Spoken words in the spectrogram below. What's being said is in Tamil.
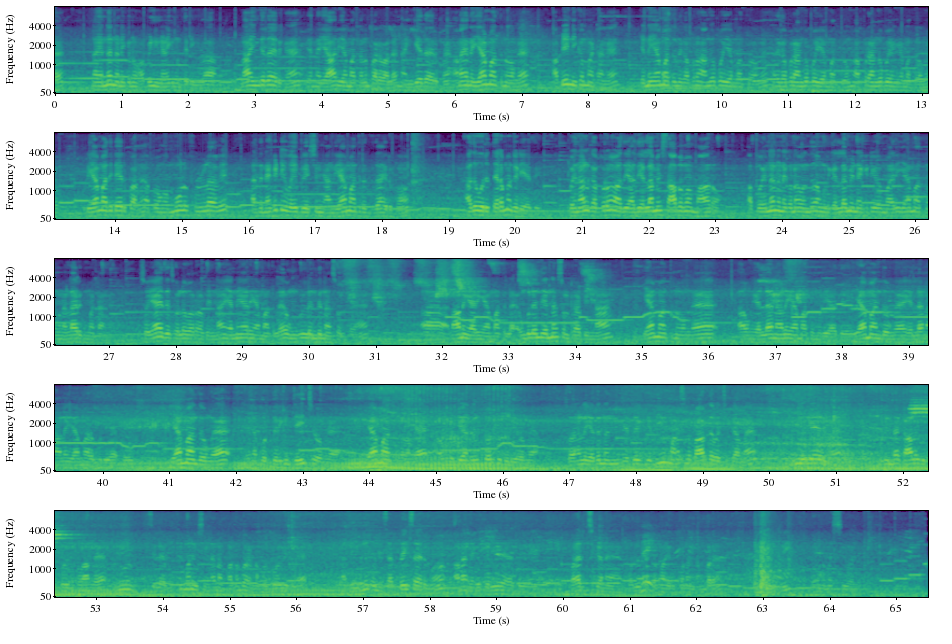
நான் என்ன நினைக்கணும் அப்படின்னு நினைக்கணும் தெரியுங்களா? நான் இங்கே தான் இருக்கேன். என்னை யார் ஏமாத்தினாலும் பரவாயில்ல நான் இங்கே தான் இருப்பேன். ஆனால் என்னை ஏமாத்தினவங்க அப்படியே நிற்க மாட்டாங்க. என்னை ஏமாத்துனதுக்கப்புறம் அங்கே போய் ஏமாற்றுவாங்க அதுக்கப்புறம் அங்கே போய் ஏமாற்றுவாங்க அப்புறம் அங்கே போய் ஏமாற்றுவாங்க இப்படி ஏமாற்றிட்டே இருப்பாங்க. அப்போ அவங்க மூளை ஃபுல்லாகவே அந்த நெகட்டிவ் வைப்ரேஷன் அந்த ஏமாத்துறது தான் இருக்கும். அது ஒரு திறமை கிடையாது. கொஞ்ச நாளுக்கு அப்புறம் அது அது எல்லாமே சாபமாக மாறும். அப்போ என்ன நினைக்கணும் வந்து அவங்களுக்கு எல்லாமே நெகட்டிவாக மாறி ஏமாத்துனவங்க நல்லா இருக்க மாட்டாங்க. ஸோ ஏன் இதை சொல்ல வரோம் அப்படின்னா என்ன யாரும் ஏமாத்தலை உங்கள்லேருந்து நான் சொல்கிறேன் நானும் யாரையும் ஏமாற்றலை உங்கள்லேருந்து என்ன சொல்கிறேன் அப்படின்னா ஏமாற்றினவங்க அவங்க எல்லா நாளும் ஏமாற்ற முடியாது. ஏமாந்தவங்க எல்லா நாளும் ஏமாற முடியாது. ஏமாந்தவங்க என்னை பொறுத்த வரைக்கும் ஜெயித்தவங்க ஏமாத்துனவங்க அவங்க எப்படி இருந்தாலும் தோற்கக்கூடியவங்க. ஸோ அதனால் எதை நன்- எது எதையும் மனசில் பார்த்த வச்சுக்காம நிம்மதியாக இருங்க. முடிந்தால் காலேஜுக்கு போயிட்டு வாங்க. இன்னும் சில முக்கியமான விஷயங்கள்லாம் நான் பண்ண போகிறேன் நம்ம கோவிலில். அது இன்னும் கொஞ்சம் சர்ப்ரைஸாக இருக்கும். ஆனால் மிகப்பெரிய அது வளர்ச்சிக்கான முதல் கட்டமாக இருக்கும்னு நான் நம்புகிறேன் நன்றி. ஓம் நம சிவாய்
